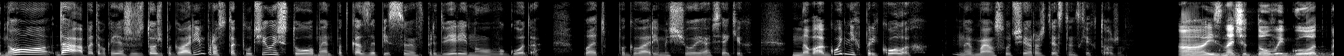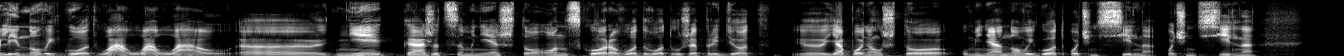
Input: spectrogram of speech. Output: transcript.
Но да, об этом, конечно же, тоже поговорим. Просто так получилось, что мы этот подкаст записываем в преддверии Нового года. Поэтому поговорим еще и о всяких новогодних приколах. Ну и в моем случае рождественских тоже. А, и значит, Новый год, блин, Новый год, вау, вау, вау. Э, не кажется мне, что он скоро вот-вот уже придет. Э, я понял, что у меня Новый год очень сильно, очень сильно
